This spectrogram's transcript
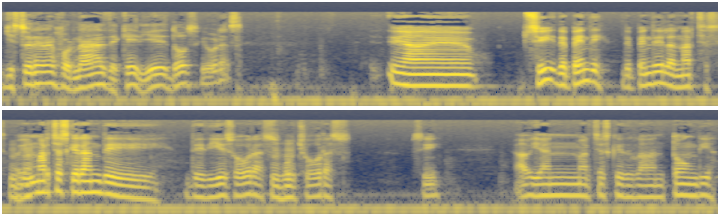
¿Y esto eran jornadas de qué? ¿10, 12 horas? Eh, sí, depende, depende de las marchas. Había marchas que eran de, de 10 horas, 8 horas, sí. Habían marchas que duraban todo un día.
